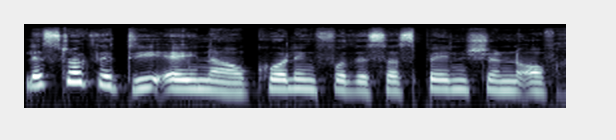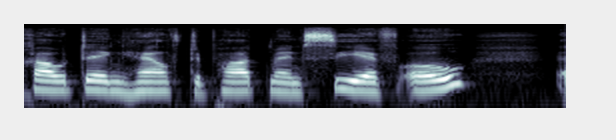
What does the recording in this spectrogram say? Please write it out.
Let's talk the DA now, calling for the suspension of Gauteng Health Department CFO, uh,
